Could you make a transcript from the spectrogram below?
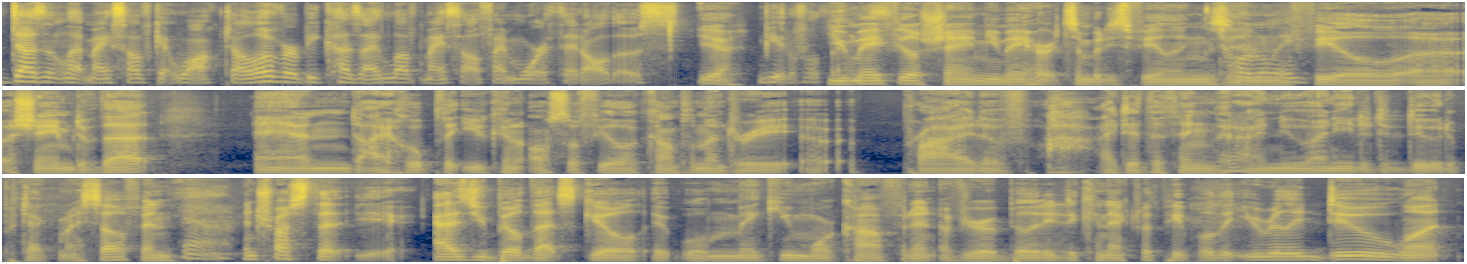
doesn't let myself get walked all over because I love myself. I'm worth it. All those Yeah. beautiful things. You may feel shame. You may hurt somebody's feelings Totally. and feel uh, ashamed of that. And I hope that you can also feel a complimentary uh, pride of, ah, I did the thing that I knew I needed to do to protect myself. And, Yeah. and trust that as you build that skill, it will make you more confident of your ability to connect with people that you really do want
